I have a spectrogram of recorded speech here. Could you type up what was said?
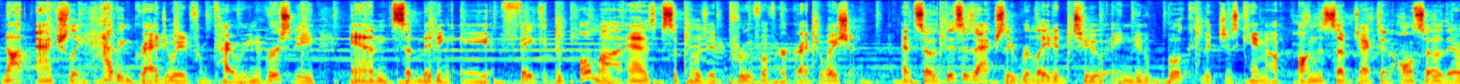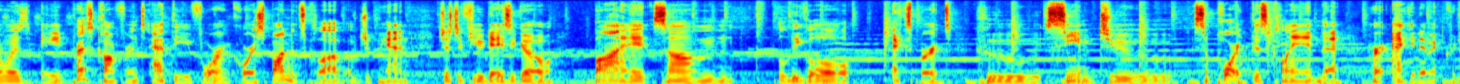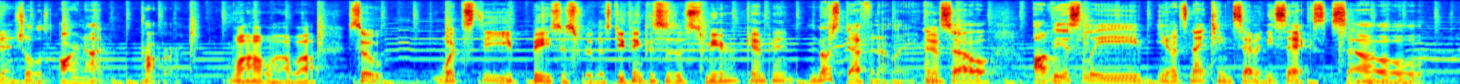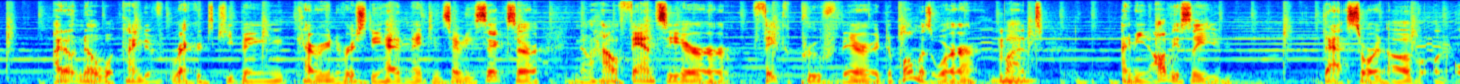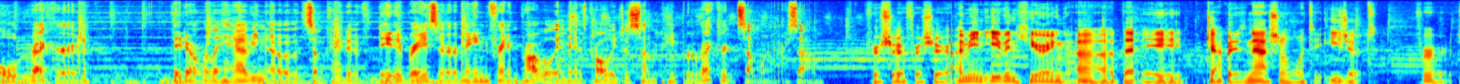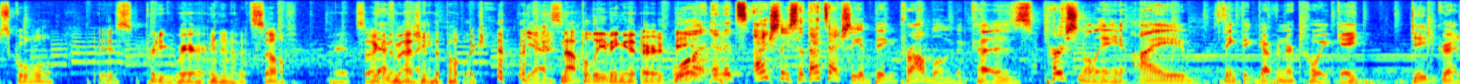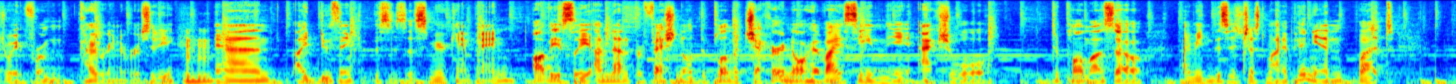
not actually having graduated from Cairo University and submitting a fake diploma as supposed proof of her graduation. And so this is actually related to a new book that just came out on the subject. And also, there was a press conference at the Foreign Correspondence Club of Japan just a few days ago by some legal experts who seem to support this claim that her academic credentials are not proper. Wow, wow, wow. So, what's the basis for this? Do you think this is a smear campaign? Most definitely. And so obviously, you know, it's 1976, so mm-hmm. I don't know what kind of records keeping Cairo University had in 1976 or, you know, how fancy or fake proof their diplomas were, mm-hmm. but I mean, obviously, that sort of an old record, they don't really have, you know, some kind of database or mainframe, probably. I mean, it's probably just some paper record somewhere, so. For sure, for sure. I mean, even hearing uh, that a Japanese national went to Egypt for school is pretty rare in and of itself, right? So I can imagine the public Yes. not believing it or be, Well, and it's actually so that's actually a big problem because personally, I think that Governor Koike did graduate from Cairo University, mm-hmm. and I do think that this is a smear campaign. Obviously, I'm not a professional diploma checker, nor have I seen the actual diploma, so I mean, this is just my opinion, but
